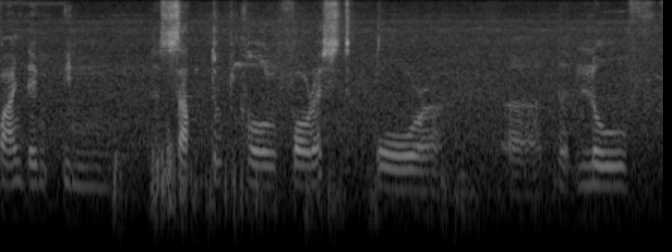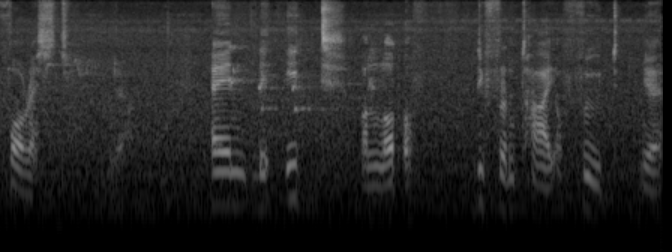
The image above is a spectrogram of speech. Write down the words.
find them in the subtropical forest or uh, the low forest. Yeah. And they eat a lot of different type of food. Yeah.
